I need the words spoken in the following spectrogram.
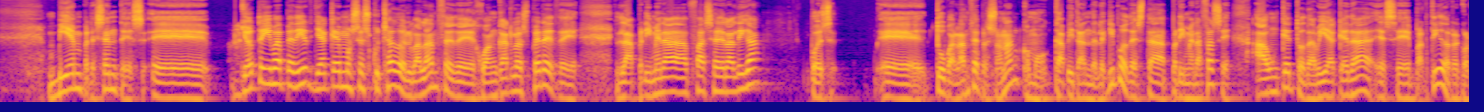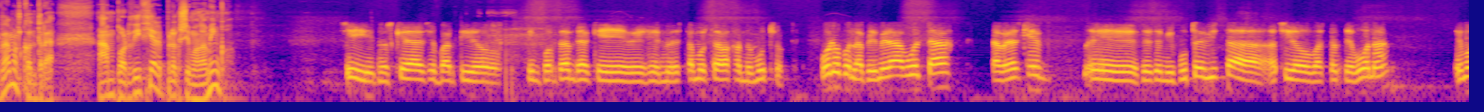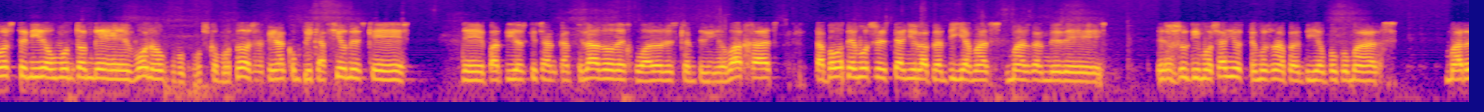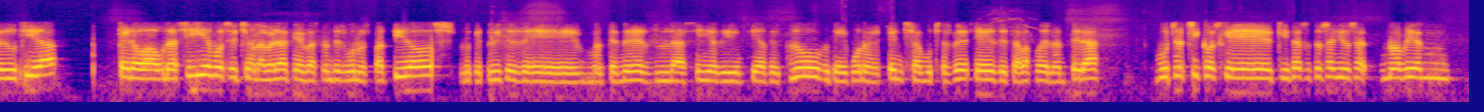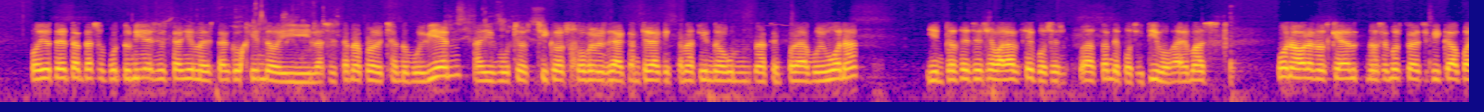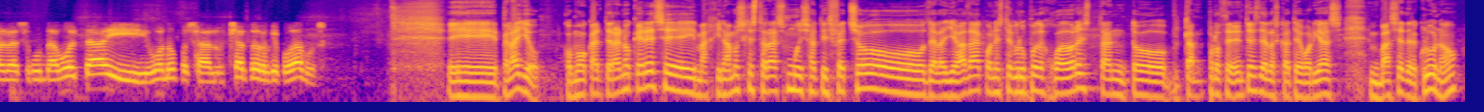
bien presentes. Eh, yo te iba a pedir, ya que hemos escuchado el balance de Juan Carlos Pérez de la primera fase de la liga, pues eh, tu balance personal como capitán del equipo de esta primera fase, aunque todavía queda ese partido, recordamos, contra Ampordicia el próximo domingo. Sí, nos queda ese partido importante al que eh, estamos trabajando mucho. Bueno, pues la primera vuelta, la verdad es que eh, desde mi punto de vista ha sido bastante buena. Hemos tenido un montón de, bueno, pues como todos, al final complicaciones que de partidos que se han cancelado, de jugadores que han tenido bajas. Tampoco tenemos este año la plantilla más, más grande de esos últimos años, tenemos una plantilla un poco más, más reducida, pero aún así hemos hecho la verdad que bastantes buenos partidos, lo que tú dices de mantener las señas de identidad del club, de buena defensa muchas veces, de trabajo delantera. Muchos chicos que quizás otros años no habrían podido tener tantas oportunidades este año las están cogiendo y las están aprovechando muy bien. Hay muchos chicos jóvenes de la cantera que están haciendo una temporada muy buena y entonces ese balance pues es bastante positivo. Además, bueno, ahora nos queda, nos hemos clasificado para la segunda vuelta y bueno, pues a luchar todo lo que podamos. Eh, Pelayo, como canterano que eres, eh, imaginamos que estarás muy satisfecho de la llegada con este grupo de jugadores tanto tan procedentes de las categorías base del club, ¿no?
